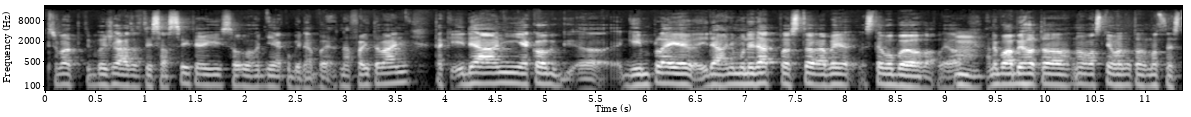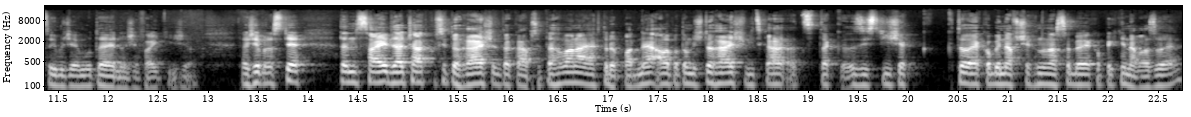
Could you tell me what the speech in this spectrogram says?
třeba ty budeš hrát za ty sasy, které jsou hodně jakoby na, na fajtování, tak ideální jako uh, gameplay je ideálně mu nedat prostor, aby s tebou bojoval, jo? Hmm. A nebo aby ho to, no vlastně ono to moc nestojí, protože mu to je jedno, že fajtíš, jo? Takže prostě ten side začátku si to hraješ, je to taková přetahovaná, jak to dopadne, ale potom, když to hraješ víckrát, tak zjistíš, jak to jakoby na všechno na sebe jako pěkně navazuje.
